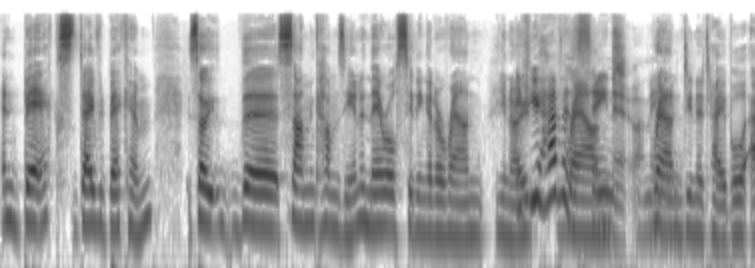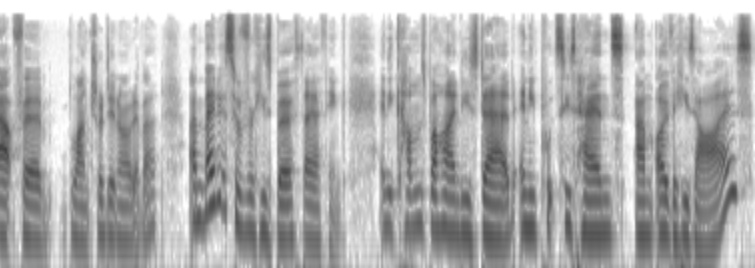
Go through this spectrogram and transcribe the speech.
and Bex, David Beckham. So the son comes in, and they're all sitting at a round, you know, If you haven't round, seen it, I mean- round dinner table out for lunch or dinner or whatever. Um, maybe it's for his birthday, I think. And he comes behind his dad, and he puts his hands um, over his eyes,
